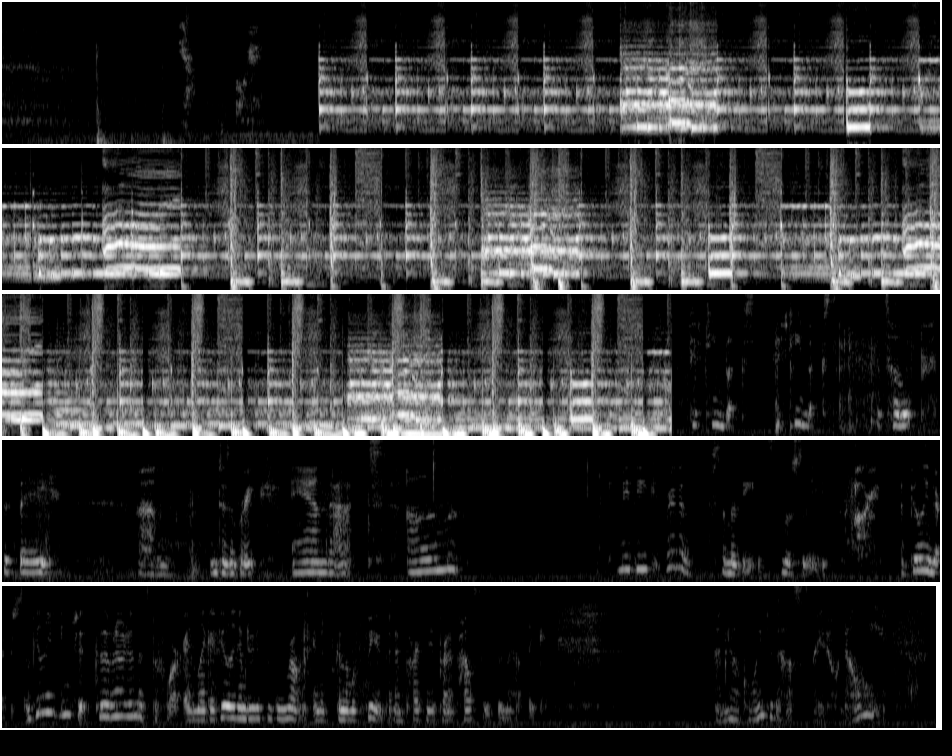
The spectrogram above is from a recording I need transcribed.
bag um, doesn't break and that um, I can maybe get rid of some of these, most of these. All right, I'm feeling nervous. I'm feeling anxious because I've never done this before and like I feel like I'm doing something wrong and it's gonna look weird that I'm parking in front of houses and that like I'm not going to the houses. They don't know me,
